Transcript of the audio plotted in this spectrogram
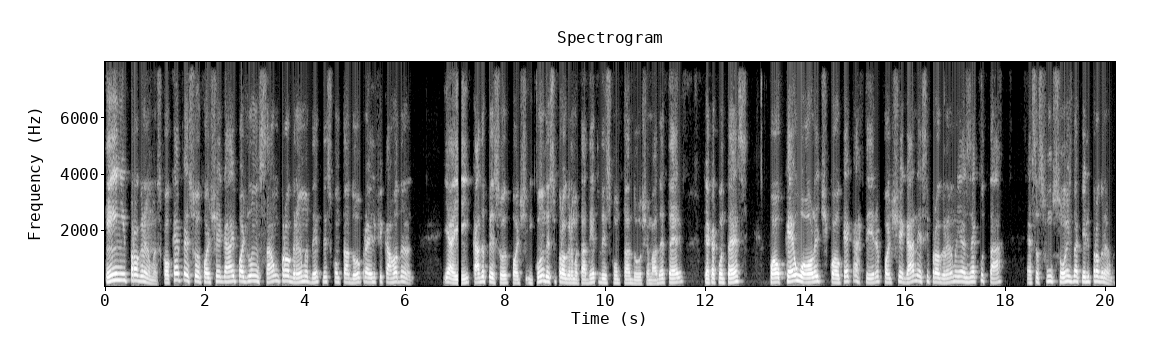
N programas. Qualquer pessoa pode chegar e pode lançar um programa dentro desse computador para ele ficar rodando. E aí, cada pessoa pode. E quando esse programa está dentro desse computador chamado Ethereum, o que é que acontece? Qualquer wallet, qualquer carteira pode chegar nesse programa e executar essas funções daquele programa.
